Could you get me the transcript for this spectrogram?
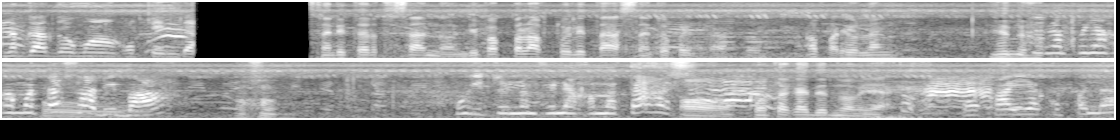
Nagagawa ako tinda. Nandito na sa ano. Hindi pa pala actually taas. Nandito pa yung taas. Ah, pareho lang. Yun Ito oh. lang pinakamataas, Oo. ah, di ba? Oh. Uy, ito lang pinakamataas. Oh, punta ka din mamaya. O, kaya ko pala.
